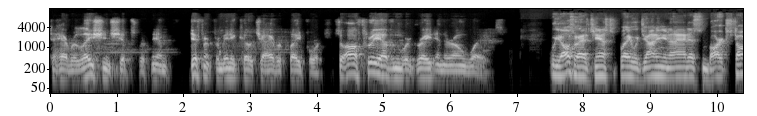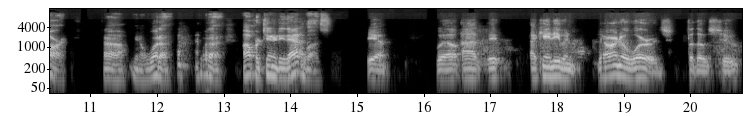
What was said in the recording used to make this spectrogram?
to have relationships with him different from any coach I ever played for. So all three of them were great in their own ways. We also had a chance to play with Johnny Unitas and Bart Starr. Uh, you know what a what a opportunity that was. Yeah. Well, I it, I can't even. There are no words for those two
